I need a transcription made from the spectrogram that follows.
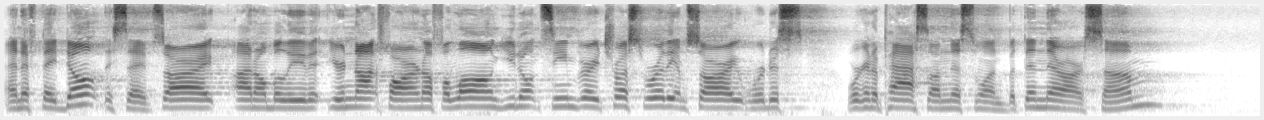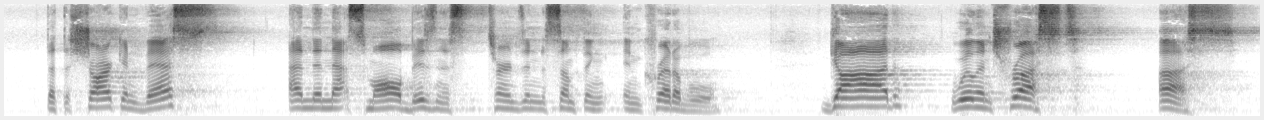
And if they don't, they say, Sorry, I don't believe it. You're not far enough along. You don't seem very trustworthy. I'm sorry. We're just, we're going to pass on this one. But then there are some that the shark invests, and then that small business turns into something incredible. God will entrust us.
